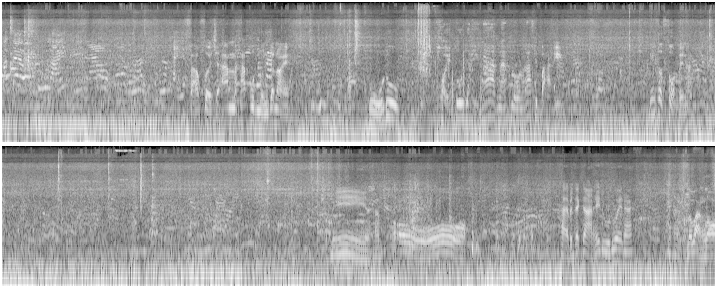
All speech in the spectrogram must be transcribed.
ว่าแต่ว่าดูไลฟ์นี้แล้วดูไข่ สาวสวยชะอำนะครับ อุดหนุนกันหน่อยโหดูหอยตัวใหญ่มากนะ โลละห้าสิบบาทเอง นี่สดๆเลยนะ นี่นะครับ โอ้โหถ่ายบรรยากาศให้ดูด้วยนะนะครับระหว่างรอ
